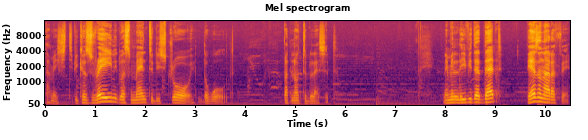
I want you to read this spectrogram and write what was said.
damaged because rain it was meant to destroy the world but not to bless it. Let me leave it at that. Here's another thing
